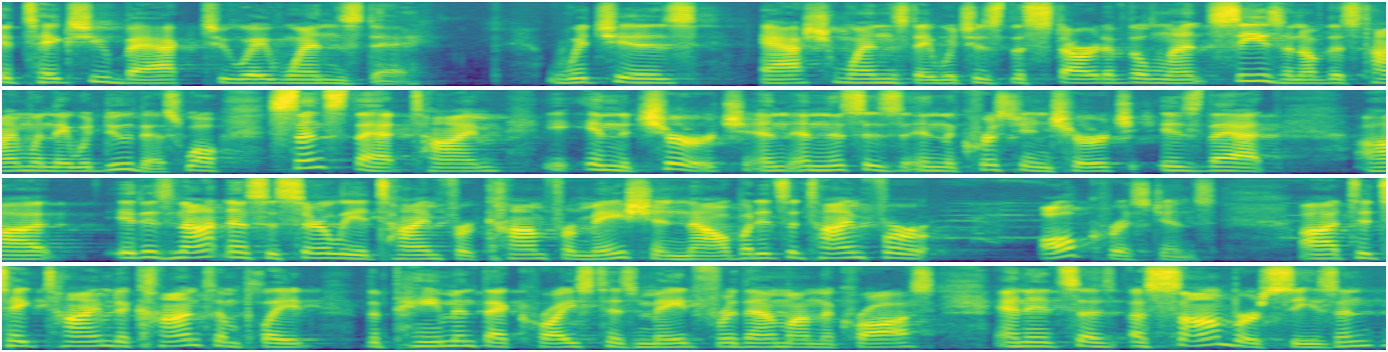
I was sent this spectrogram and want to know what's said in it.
it takes you back to a Wednesday, which is Ash Wednesday, which is the start of the Lent season of this time when they would do this. Well, since that time in the church, and, and this is in the Christian church, is that uh, it is not necessarily a time for confirmation now, but it's a time for all Christians uh, to take time to contemplate the payment that Christ has made for them on the cross. And it's a, a somber season,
